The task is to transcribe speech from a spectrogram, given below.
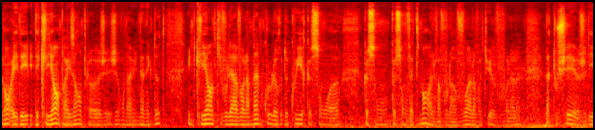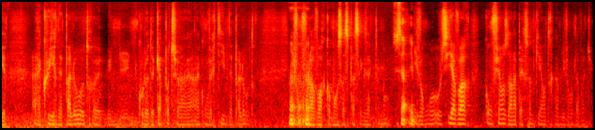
non, et des, clients, par exemple, euh, on a une anecdote, une cliente qui voulait avoir la même couleur de cuir que son, que son, que son vêtement, elle va vouloir voir la voiture, elle va vouloir la toucher, je veux dire un cuir n'est pas l'autre, une, couleur de capote sur un, convertible n'est pas l'autre. Ils vont vouloir voir comment ça se passe exactement. Ça. Ils vont aussi avoir confiance dans la personne qui est en train de lui vendre la voiture.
